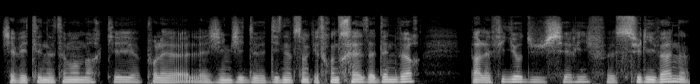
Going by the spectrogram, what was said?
J'avais été notamment marqué pour la, la JMJ de 1993 à Denver par la figure du shérif Sullivan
